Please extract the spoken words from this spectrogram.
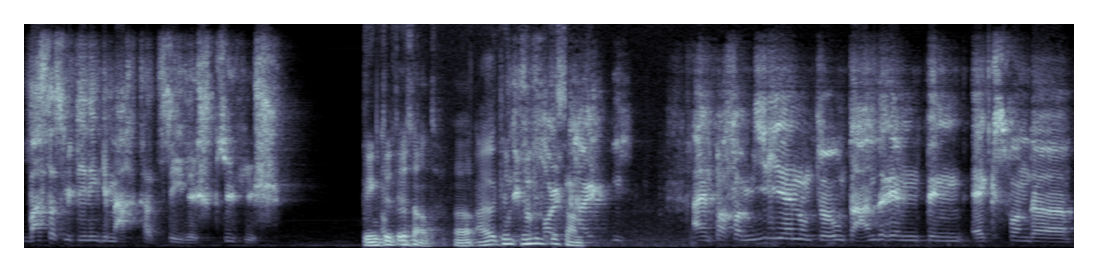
was das mit denen gemacht hat, seelisch, psychisch. Klingt okay. interessant. Ja. Also klingt, klingt interessant. Halt ein paar Familien, unter, unter anderem den Ex von der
